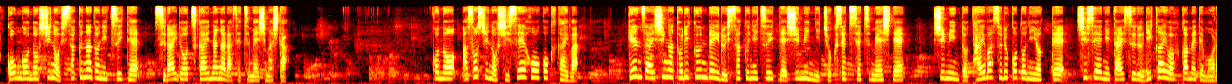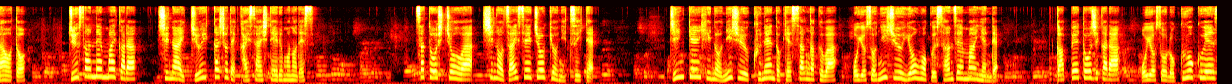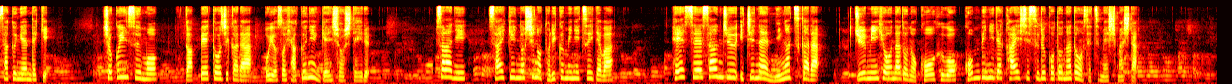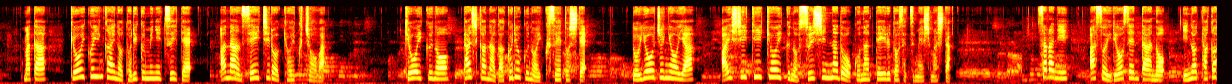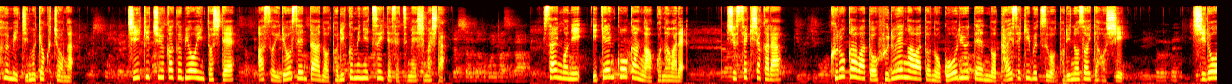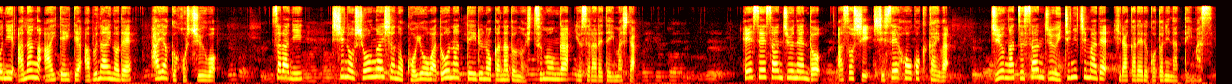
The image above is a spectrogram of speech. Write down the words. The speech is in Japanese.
今後の市の施策などについてスライドを使いながら説明しました。この阿蘇市の市政報告会は、現在市が取り組んでいる施策について市民に直接説明して、市民と対話することによって市政に対する理解を深めてもらおうと、13年前から市内11カ所で開催しているものです。佐藤市長は市の財政状況について、人件費の29年度決算額はおよそ24億3000万円で、合併当時からおよそ6億円削減でき、職員数も合併当時からおよそ100人減少している。さらに、最近の市の取り組みについては、平成31年2月から住民票などの交付をコンビニで開始することなどを説明しました。また、教育委員会の取り組みについて、阿南誠一郎教育長は、教育の確かな学力の育成として、土曜授業や ICT 教育の推進などを行っていると説明しました。さらに、阿蘇医療センターの井野貴文事務局長が、地域中核病院として阿蘇医療センターの取り組みについて説明しました。最後に意見交換が行われ、出席者から黒川と古江川との合流点の堆積物を取り除いてほしい。指導に穴が開いていて危ないので早く補修を。さらに市の障害者の雇用はどうなっているのかなどの質問が寄せられていました。平成30年度阿蘇市市政報告会は10月31日まで開かれることになっています。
